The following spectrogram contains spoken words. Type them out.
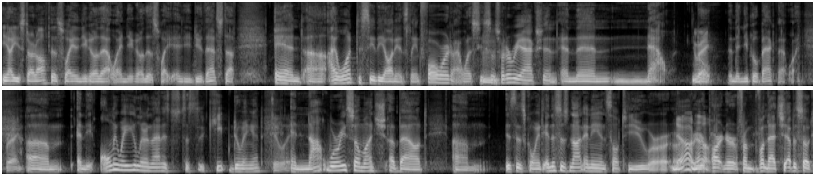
you know, you start off this way and you go that way and you go this way and you do that stuff. And uh, I want to see the audience lean forward. I want to see some sort of reaction, and then now, Boom. Right. And then you go back that way. Right. Um, and the only way you learn that is just to keep doing it, Do it. and not worry so much about. Um, is this going to? And this is not any insult to you or, or, No, or your partner from from that episode,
